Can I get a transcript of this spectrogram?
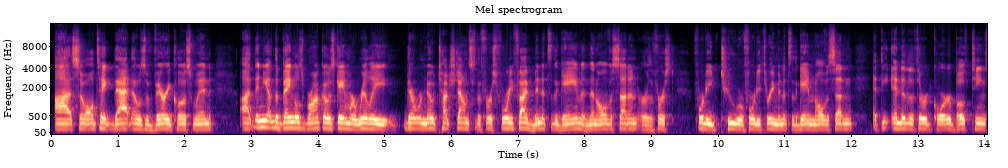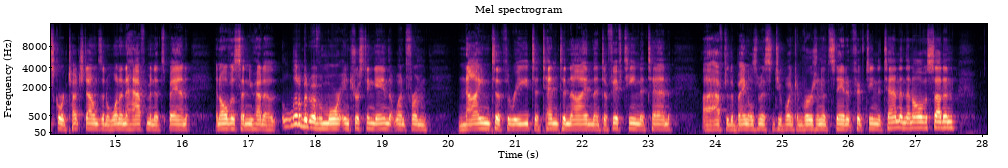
Uh, so I'll take that. That was a very close win. Uh, then you have the Bengals Broncos game where really there were no touchdowns for the first 45 minutes of the game, and then all of a sudden, or the first 42 or 43 minutes of the game, and all of a sudden, at the end of the third quarter, both teams scored touchdowns in a one and a half minute span, and all of a sudden you had a, little bit of a more interesting game that went from 9 to 3 to 10 to 9, then to 15 to 10. Uh, after the Bengals missed a two point conversion, it stayed at 15 to 10, and then all of a sudden,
